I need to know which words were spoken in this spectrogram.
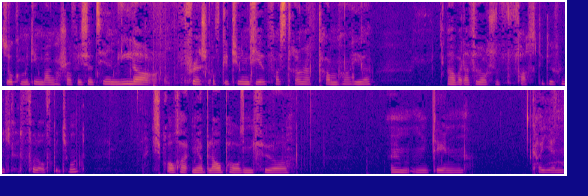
So, komm mit dem Wagen schaffe ich jetzt hier in lila, fresh aufgetunt hier, fast 300 km/h hier. Aber dafür auch schon fast die Geschwindigkeit voll aufgetunt. Ich brauche halt mehr Blaupausen für ähm, den Cayenne.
